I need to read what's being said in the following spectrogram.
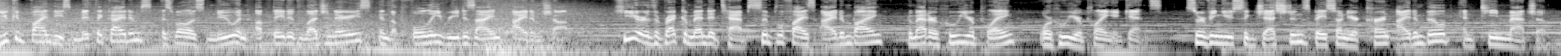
You can find these Mythic items as well as new and updated legendaries in the fully redesigned item shop. Here, the recommended tab simplifies item buying no matter who you're playing or who you're playing against, serving you suggestions based on your current item build and team matchup.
